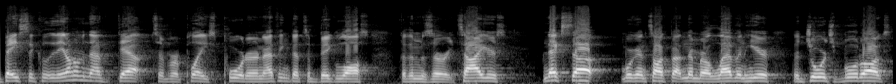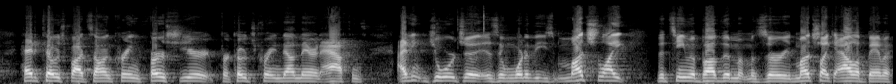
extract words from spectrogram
basically they don't have enough depth to replace Porter, and I think that's a big loss for the Missouri Tigers. Next up, we're going to talk about number 11 here, the Georgia Bulldogs, head coach by Tom Crean, first year for Coach Crean down there in Athens. I think Georgia is in one of these, much like the team above them at Missouri, much like Alabama.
